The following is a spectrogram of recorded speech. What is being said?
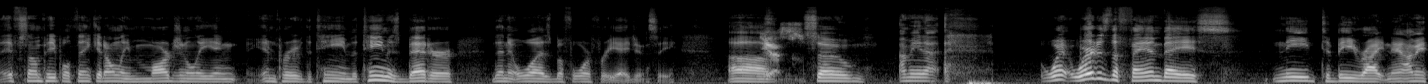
if some people think it only marginally in, improved the team, the team is better than it was before free agency. Uh, Yes. So, I mean, I, where where does the fan base need to be right now? I mean,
